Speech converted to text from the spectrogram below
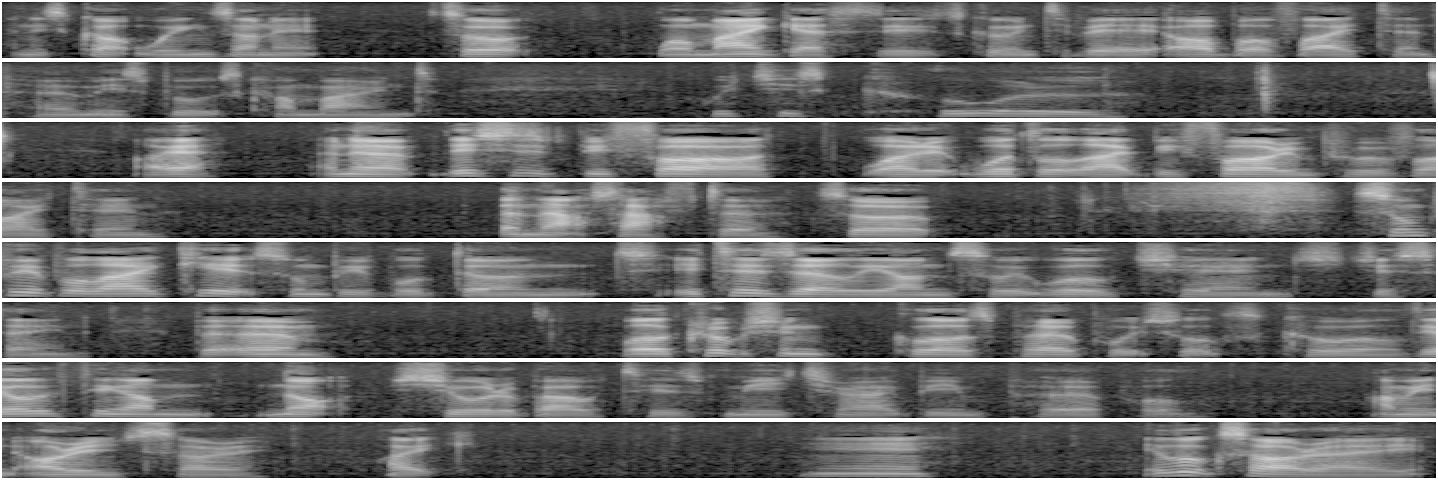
and it's got wings on it. So, well, my guess is it's going to be orb of light and Hermes boots combined which is cool. Oh yeah, and uh, this is before what it would look like before improved lighting, and that's after. So some people like it, some people don't. It is early on, so it will change. Just saying. But um, well, corruption glows purple, which looks cool. The only thing I'm not sure about is meteorite being purple. I mean orange. Sorry. Like, yeah, it looks alright.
